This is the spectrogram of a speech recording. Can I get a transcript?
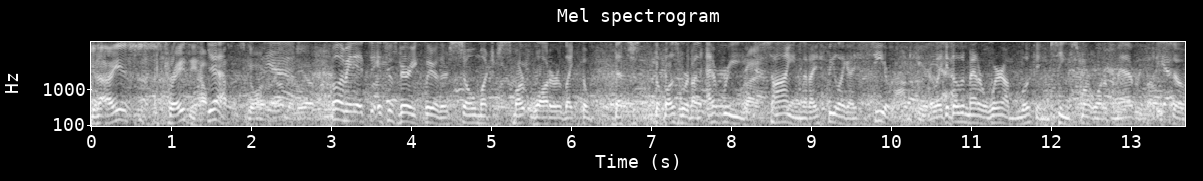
You know, I mean, it's just it's crazy how Yeah. fast it's going. Yeah. Yeah. Well, I mean, it's, it's just very clear. There's so much smart water, like the that's just the buzzword on every Right. sign that I feel like I see around here. Like it doesn't matter where I'm looking, I'm seeing smart smart water from everybody. So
